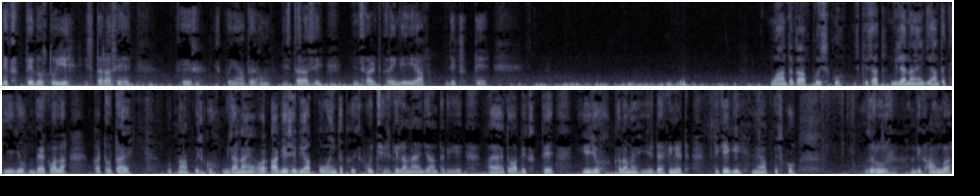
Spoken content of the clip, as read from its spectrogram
देख सकते हैं दोस्तों, ये इस तरह से है। फिर इसको यहाँ पर हम इस तरह से इंसल्ट करेंगे, ये आप देख सकते हैं। वहाँ तक आपको इसको, इसके साथ मिलाना है। जहाँ तक ये जो बैक वाला कट होता है, उतना आपको इसको मिलाना है। और आगे से भी आपको वहीं तक इसको छिल के लाना है, जहाँ तक ये आया है। तो आप देख सकते हैं, ये जो कलम है, ये डेफिनेट टिकेगी। मैं आपको इसको ज़रूर दिखाऊँगा।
